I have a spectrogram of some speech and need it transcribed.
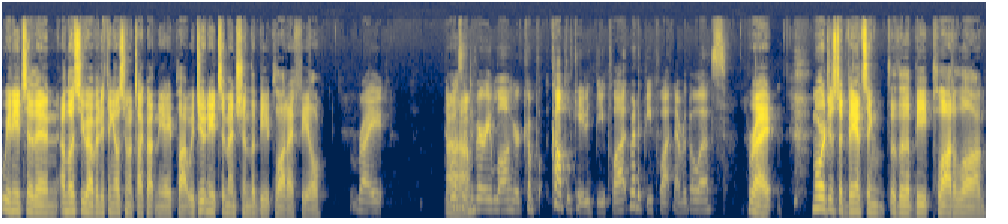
we need to then, unless you have anything else you want to talk about in the A plot, we do need to mention the B plot. I feel Right. It wasn't a Um, very long or compl- complicated B plot, but a B plot nevertheless. right, more just advancing the, the B plot along.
